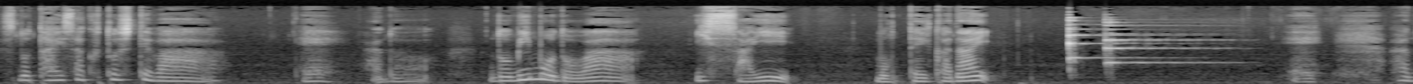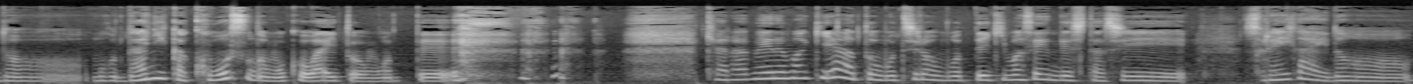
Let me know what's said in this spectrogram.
その対策としてはえあの飲み物は一切持っていかない。えあのもう何かこぼすのも怖いと思って キャラメルマキアートもちろん持っていきませんでしたし、それ以外の、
